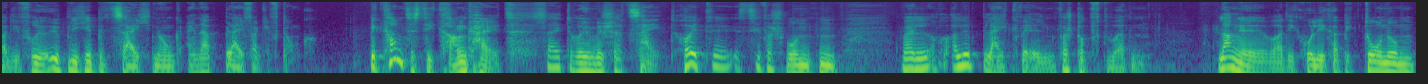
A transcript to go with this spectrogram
war die früher übliche Bezeichnung einer Bleivergiftung. Bekannt ist die Krankheit seit römischer Zeit. Heute ist sie verschwunden, weil auch alle Bleiquellen verstopft wurden. Lange war die Colica pictonum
